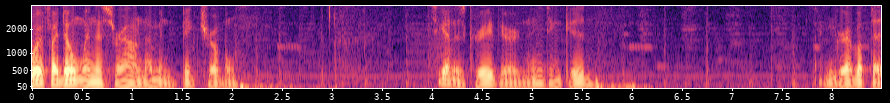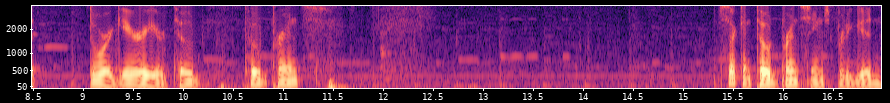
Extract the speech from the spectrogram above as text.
Boy, if I don't win this round, I'm in big trouble. What's he got in his graveyard? Anything good? I can grab up that Dorregaray or Toad Toad Prince. Second Toad Prince seems pretty good.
